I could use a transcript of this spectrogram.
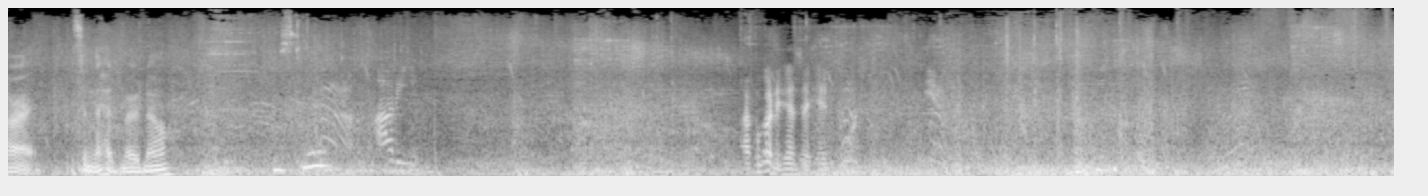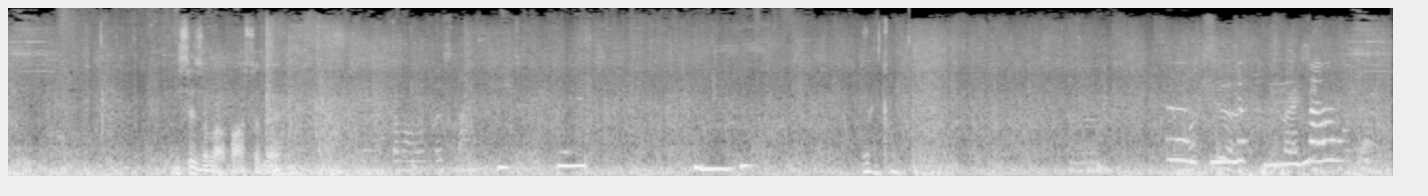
Alright. It's in the head mode now. Ari. I forgot it has a head mode. This is a lot faster though. From our first time. Here we go. Not sure. But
